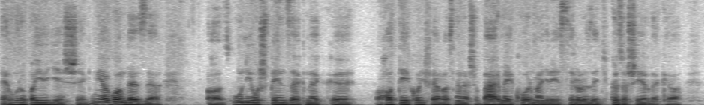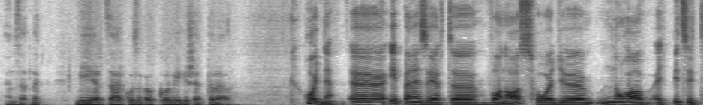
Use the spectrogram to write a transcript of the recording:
Európai Ügyészség. Mi a gond ezzel? Az uniós pénzeknek a hatékony felhasználása bármely kormány részéről, ez egy közös érdeke a nemzetnek. Miért zárkoznak akkor mégis ettől el? Hogyne. Éppen ezért van az, hogy noha egy picit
